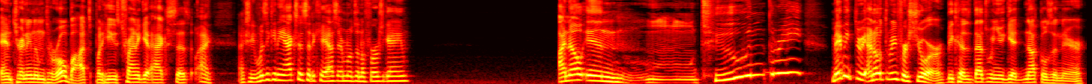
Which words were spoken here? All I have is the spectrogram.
and turning them to robots, but he was trying to get access. I actually was he getting access to the Chaos Emeralds in the first game? I know in mm, two and three, maybe three. I know three for sure because that's when you get Knuckles in there.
